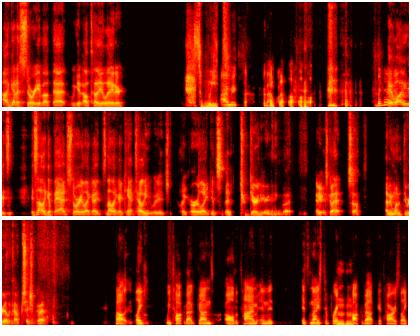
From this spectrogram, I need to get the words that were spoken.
I got a story about that. We get. I'll tell you later. Sweet. I'm excited for that one. But no, Yeah, well, I mean, it's it's not like a bad story. Like I, it's not like I can't tell you, but it's like or like it's uh, too dirty or anything. But anyways, go ahead. So I didn't want to derail the conversation. Go ahead. oh, like we talk about guns all the time, and it it's nice to break Mhm. talk about guitars. Like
